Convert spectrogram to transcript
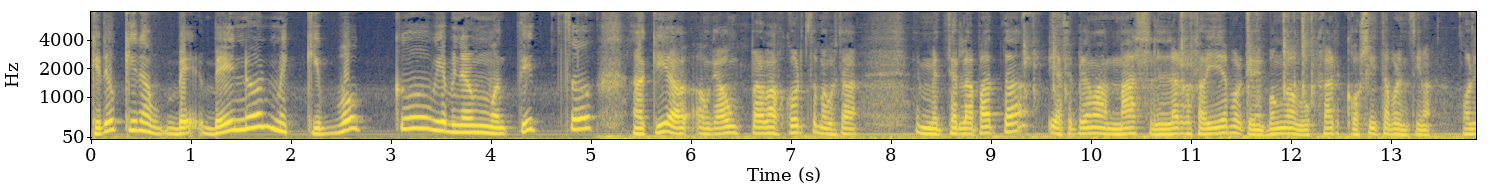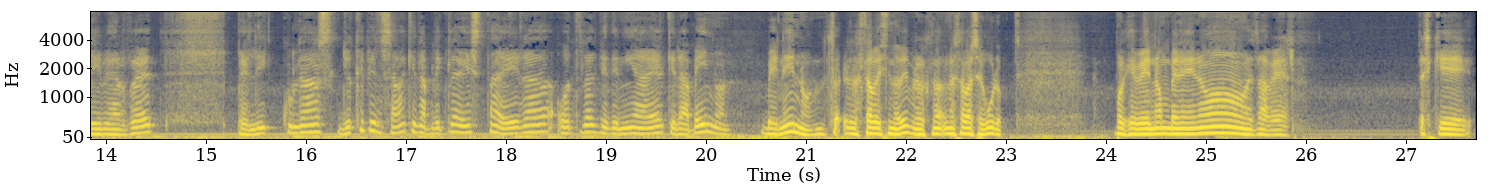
Creo que era Ve- Venom, me equivoco. Voy a mirar un momentito. Aquí, aunque haga un programa corto, me gusta meter la pata y hacer programas más largos todavía porque me pongo a buscar cositas por encima. Oliver Red, películas. Yo que pensaba que la película esta era otra que tenía él, que era Venom. Veneno, lo estaba diciendo bien, pero no, no estaba seguro. Porque Venom, Veneno, a ver. Es que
